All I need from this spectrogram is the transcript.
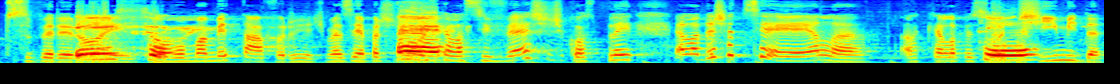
de super-herói como uma metáfora, gente. Mas assim, a partir do É. momento que ela se veste de cosplay, ela deixa de ser ela, aquela pessoa Sim. tímida,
